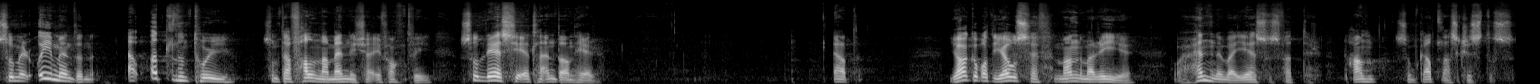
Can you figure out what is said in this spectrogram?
som er uimynden av öllum tøy som det fallna menneska i fangt vi, så leser jeg til endan her at Jakob og Josef, mann Marie, og henne var Jesus fatter, han som kallas Kristus.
